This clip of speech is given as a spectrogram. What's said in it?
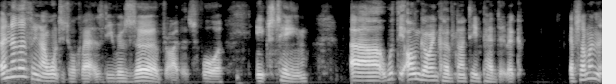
another thing I want to talk about is the reserve drivers for each team. Uh, with the ongoing COVID 19 pandemic, if someone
